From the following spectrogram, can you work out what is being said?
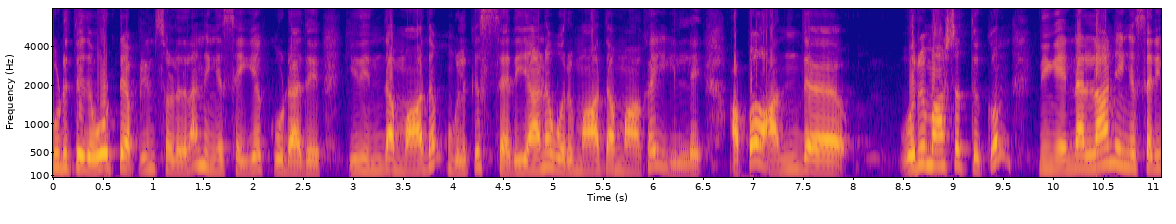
கொடுத்தது ஓட்டு அப்படின்னு சொல்கிறதெல்லாம் நீங்கள் செய்யக்கூடாது. இது இந்த மாதம் உங்களுக்கு சரியான ஒரு மாதமாக இல்லை. அப்போ அந்த ஒரு மாதத்துக்கும் நீங்கள் என்னெல்லாம் நீங்கள் சரி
